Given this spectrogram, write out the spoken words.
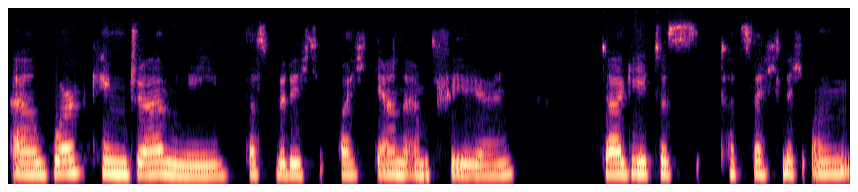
äh, Working Germany, das würde ich euch gerne empfehlen. Da geht es tatsächlich um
